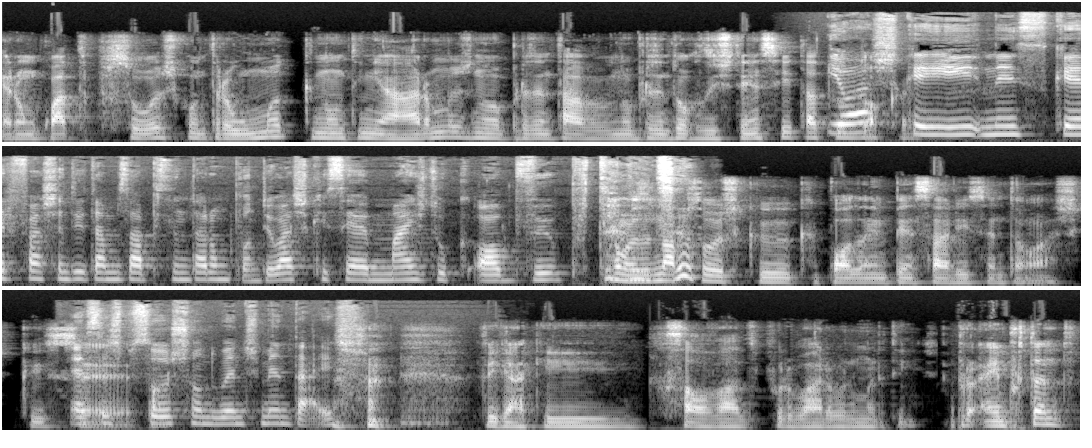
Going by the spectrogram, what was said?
eram quatro pessoas contra uma que não tinha armas, não, apresentava, não apresentou resistência e está tudo Eu acho okay. que aí nem sequer faz sentido estarmos a apresentar um ponto. Eu acho que isso é mais do que óbvio, portanto... Não, mas há pessoas que, que podem pensar isso, então acho que isso Essas é, pessoas são doentes mentais. Fica aqui ressalvado por Bárbara Martins. É importante,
